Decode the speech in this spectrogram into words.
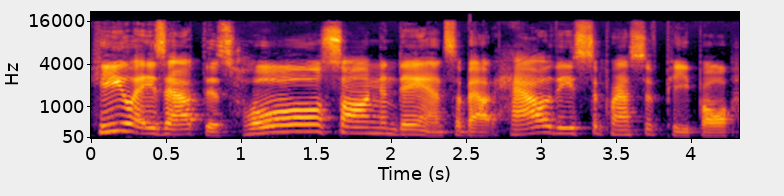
He lays out this whole song and dance about how these suppressive people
